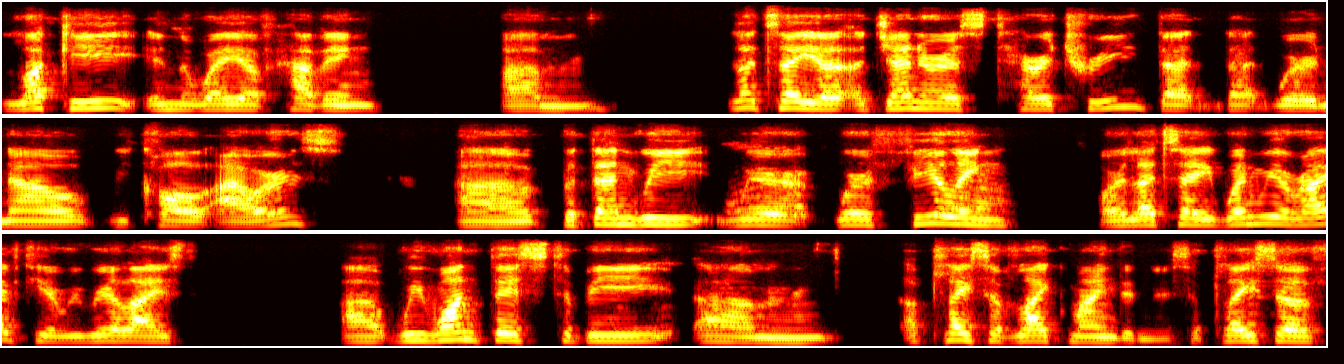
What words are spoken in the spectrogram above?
lucky in the way of having, um, let's say a, a generous territory that that we're now we call ours, uh, but then we we're we're feeling, or let's say when we arrived here, we realized uh, we want this to be um, a place of like-mindedness, a place of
